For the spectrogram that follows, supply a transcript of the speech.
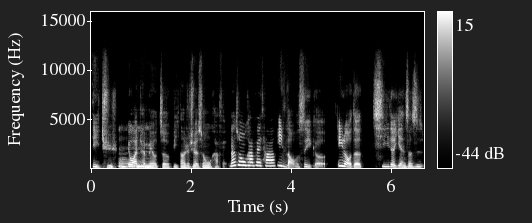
地区，嗯又完全没。有遮蔽，然后我就去了生物咖啡。那生物咖啡它一楼是一个一楼的漆的颜色是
